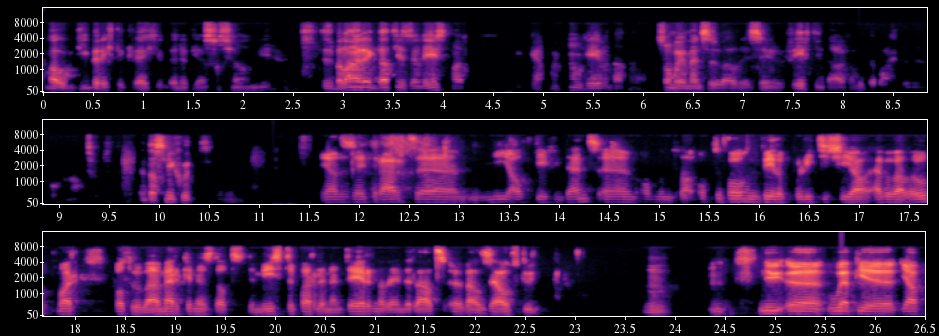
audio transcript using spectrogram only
maar ook die berichten krijg je binnen via sociale media. Dus het is belangrijk dat je ze leest, maar ik moet toegeven dat sommige mensen wel eens 14 dagen moeten wachten op een antwoord. En dat is niet goed ja, dat is uiteraard uh, niet altijd evident uh, om dat op te volgen. Vele politici ja, hebben wel hoop, maar wat we wel merken is dat de meeste parlementairen dat inderdaad uh, wel zelf doen. Mm. Nu, hoe heb je, ja,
